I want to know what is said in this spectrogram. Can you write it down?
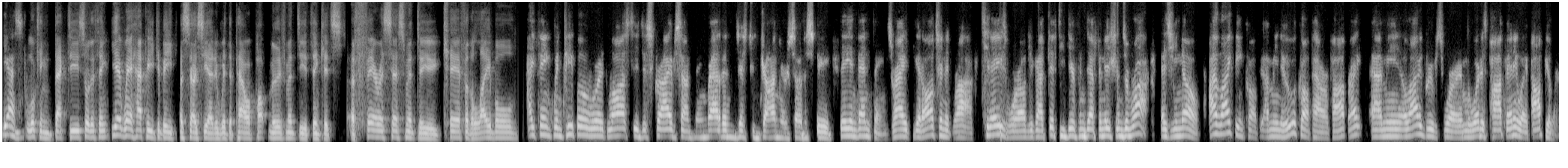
yes, looking back, do you sort of think, yeah, we're happy to be associated with the power pop movement? Do you think it's a fair assessment? Do you care for the label? I think when people were at loss to describe something rather than just a genre, so to speak, they invent things, right? You get alternate rock. Today's world, you got 50 different definitions of rock, as you know. I like being called, I mean, who would call power pop, right? I mean, a lot of groups were. I mean, what is pop anyway? Popular.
